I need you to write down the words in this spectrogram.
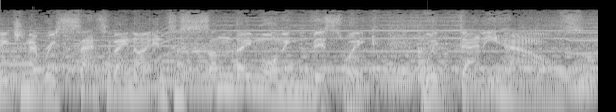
Each and every Saturday night into Sunday morning this week with Danny Howells.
